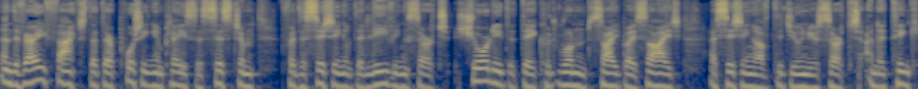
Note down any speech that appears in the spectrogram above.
And the very fact that they're putting in place a system for the sitting of the leaving cert, surely that they could run side by side a sitting of the junior cert. And I think,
